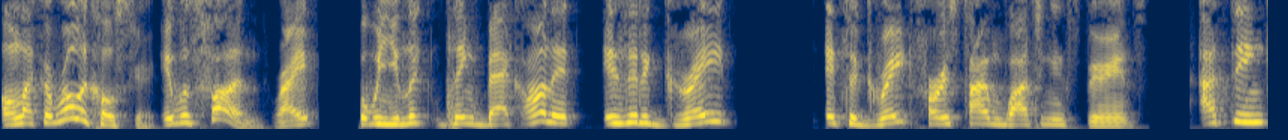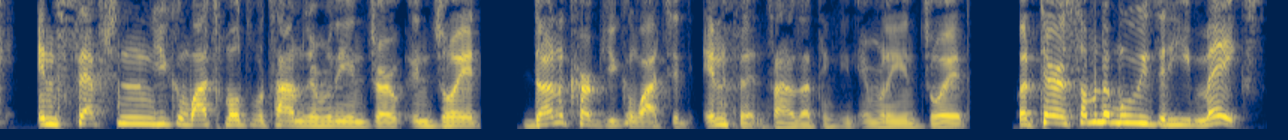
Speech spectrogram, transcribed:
on like a roller coaster. It was fun, right? But when you look think back on it, is it a great? It's a great first time watching experience. I think Inception you can watch multiple times and really enjoy enjoy it. Dunkirk you can watch it infinite times. I think and really enjoy it. But there are some of the movies that he makes.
